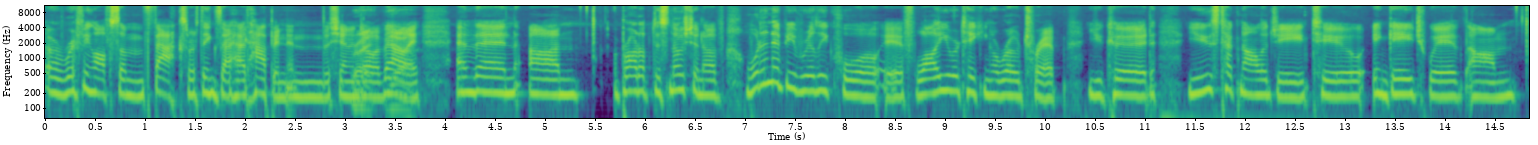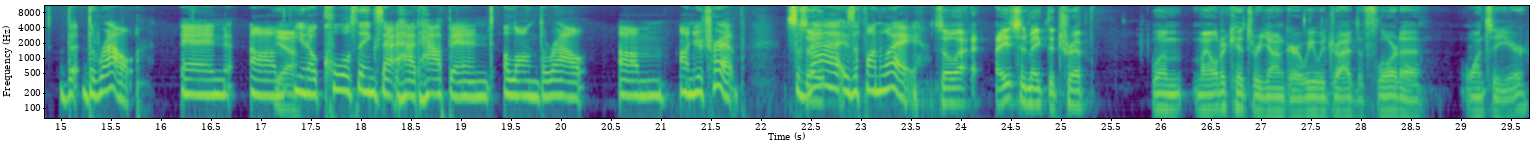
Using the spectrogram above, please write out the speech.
uh, riffing off some facts or things that had happened in the Shenandoah Right, Valley. yeah. And then um, brought up this notion of wouldn't it be really cool if while you were taking a road trip, you could use technology to engage with um, the, the route and, um, Yeah. you know, cool things that had happened along the route um, on your trip. So, So- that is a fun way. So I, I used to make the trip when my older kids were younger. We would drive to Florida once a year.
